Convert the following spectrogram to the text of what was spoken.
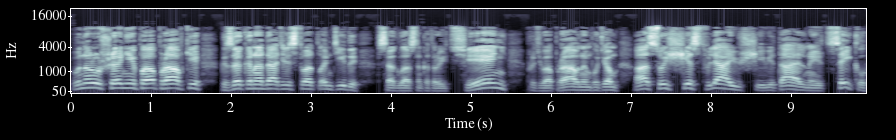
в нарушении поправки к законодательству Атлантиды, согласно которой тень, противоправным путем осуществляющий витальный цикл,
